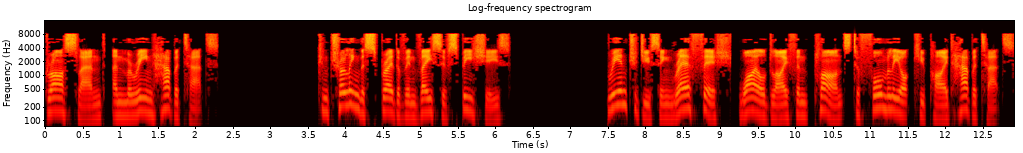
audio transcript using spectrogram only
grassland, and marine habitats, controlling the spread of invasive species, reintroducing rare fish, wildlife and plants to formerly occupied habitats,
